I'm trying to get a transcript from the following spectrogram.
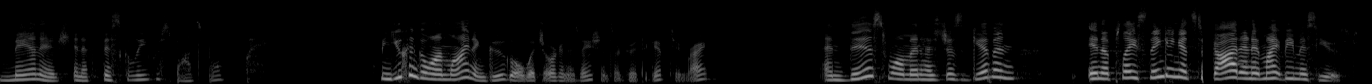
managed in a fiscally responsible way. I mean, you can go online and Google which organizations are good to give to, right? And this woman has just given in a place thinking it's to God and it might be misused.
